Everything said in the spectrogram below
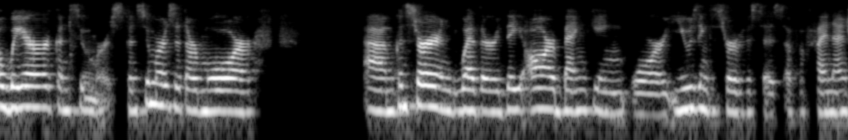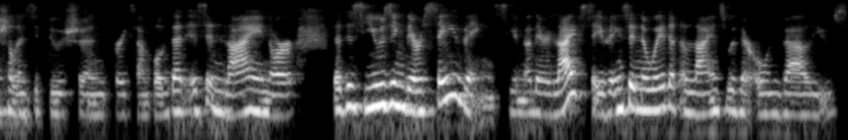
aware consumers, consumers that are more um, concerned whether they are banking or using the services of a financial institution, for example, that is in line or that is using their savings, you know, their life savings in a way that aligns with their own values.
